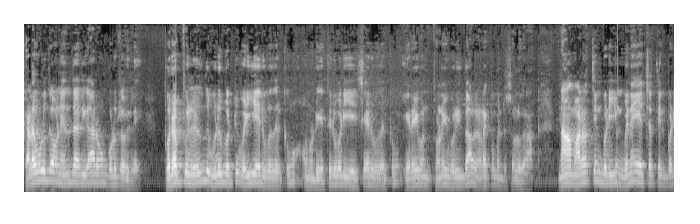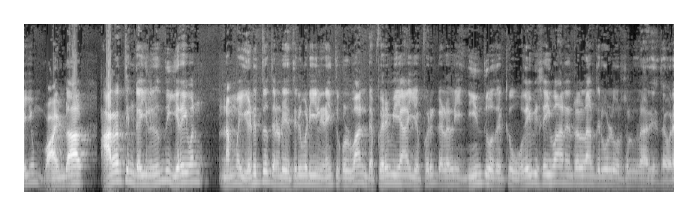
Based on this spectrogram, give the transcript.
கடவுளுக்கு அவன் எந்த அதிகாரமும் கொடுக்கவில்லை. பிறப்பிலிருந்து விடுபட்டு வெளியேறுவதற்கும் அவனுடைய திருவடியை சேருவதற்கும் இறைவன் துணை புரிந்தால் நடக்கும் என்று சொல்லுகிறான். நாம் அறத்தின்படியும் வினையச்சத்தின்படியும் வாழ்ந்தால் அறத்தின் கையிலிருந்து இறைவன் நம்மை எடுத்து தன்னுடைய திருவடியில் இணைத்துக் கொள்வான். இந்த பிறவியாகிய பெருங்கடலை நீந்துவதற்கு உதவி செய்வான் என்றெல்லாம் திருவள்ளுவர் சொல்கிறாரே தவிர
